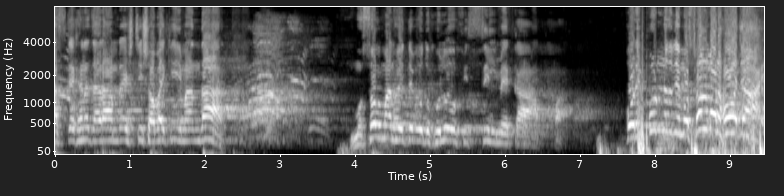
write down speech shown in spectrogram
আজকে এখানে যারা আমরা এসেছি, সবাই কি ইমানদার? মুসলমান হইতে পরিপূর্ণ যদি মুসলমান হওয়া যায়,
